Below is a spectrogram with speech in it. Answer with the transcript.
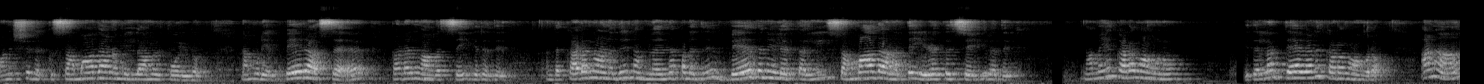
மனுஷனுக்கு சமாதானம் இல்லாமல் போயிடும். நம்முடைய பேராசை கடன் வாங்க செய்கிறது. அந்த கடனானது நம்மளை என்ன பண்ணுது? வேதனையில தள்ளி சமாதானத்தை இழக்க செய்கிறது. நம்ம ஏன் கடன் வாங்கணும்? இதெல்லாம் தேவைன்னு கடன் வாங்குறோம். ஆனால்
